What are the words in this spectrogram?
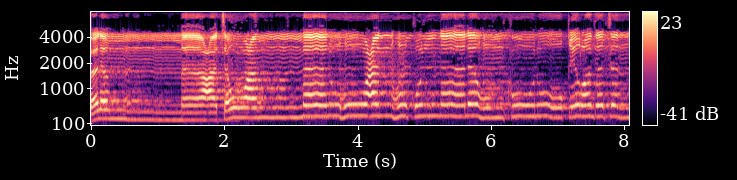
فلما عتوا عما نهوا عنه قلنا لهم كونوا قردة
